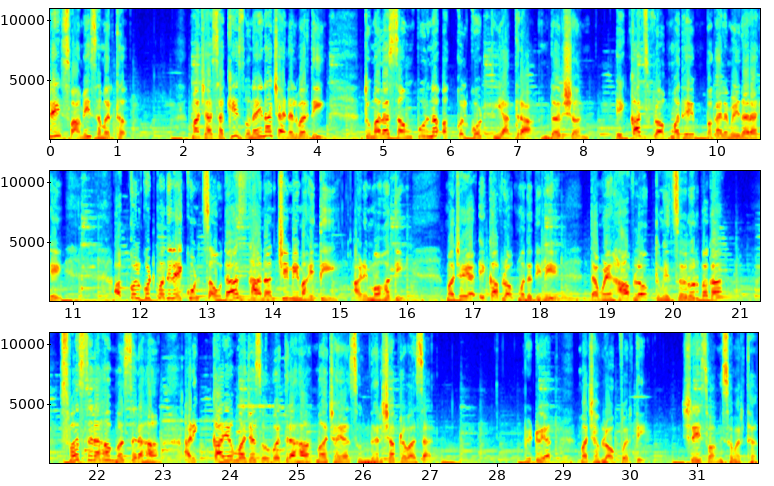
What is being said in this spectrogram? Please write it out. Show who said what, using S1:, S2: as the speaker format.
S1: श्री स्वामी समर्थ. माझ्या सखी सुनैना चॅनलवरती तुम्हाला संपूर्ण अक्कलकोट यात्रा दर्शन एकाच ब्लॉगमध्ये बघायला मिळणार आहे. अक्कलकोटमधील एकूण चौदा स्थानांची मी माहिती आणि महती माझ्या या एका ब्लॉगमध्ये दिली आहे. त्यामुळे हा ब्लॉग तुम्ही जरूर बघा. स्वस्थ रहा मस्त रहा आणि कायम माझ्यासोबत रहा माझ्या या सुंदरशा प्रवासात. भेटूयात. माझ्या ब्लॉगवरती. श्री स्वामी समर्थ.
